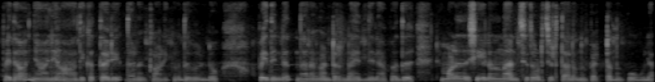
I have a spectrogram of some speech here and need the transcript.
അപ്പോൾ ഇതാ ഞാൻ ആദ്യത്തെ ഒരു ഇതാണ് കാണിക്കുന്നത് വീണ്ടും. അപ്പോൾ ഇതിന്റെ നിറം കണ്ടിട്ടുണ്ടായിരുന്നില്ല. അപ്പോൾ അത് നമ്മൾ ശീലമൊന്നും നനച്ച് തുടച്ചെടുത്താലൊന്നും പെട്ടെന്ന് പോവില്ല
